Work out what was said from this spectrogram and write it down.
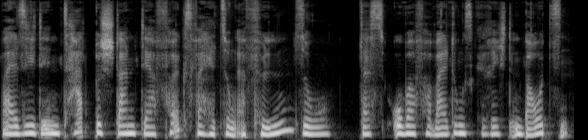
weil sie den Tatbestand der Volksverhetzung erfüllen, so das Oberverwaltungsgericht in Bautzen.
